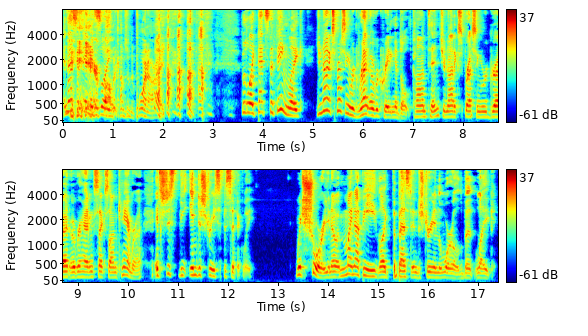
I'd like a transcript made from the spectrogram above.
and that's the thing. It's like, comes from the porn, all right. but like that's the thing. Like you're not expressing regret over creating adult content. You're not expressing regret over having sex on camera. It's just the industry specifically. Which, sure, you know, it might not be like the best industry in the world, but like,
